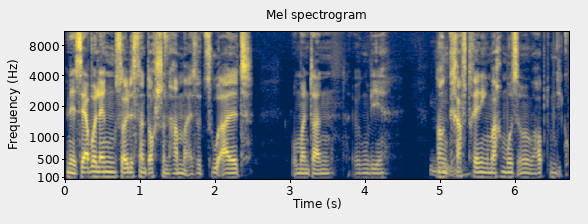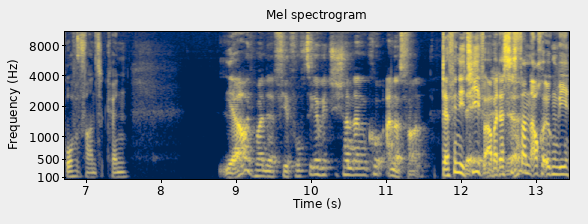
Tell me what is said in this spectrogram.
eine Servolenkung sollte es dann doch schon haben, also zu alt, wo man dann irgendwie noch ein Krafttraining machen muss, um überhaupt um die Kurve fahren zu können. Ja, ich meine, der 450er wird sich schon dann anders fahren. Definitiv, der, aber das ja. ist dann auch irgendwie,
